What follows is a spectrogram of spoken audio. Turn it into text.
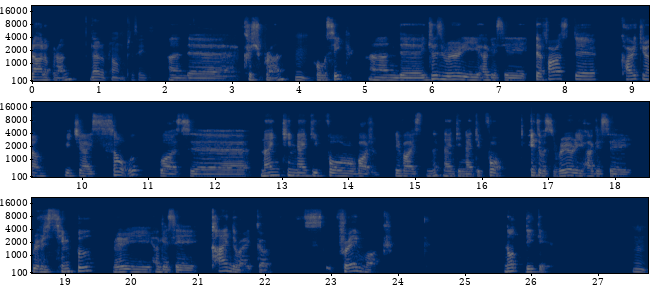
Lärarplan Läroplan, precis. and uh, Kursplan Mm. for music, and uh, it was really how can I say the first uh, curriculum which I saw was uh, 1994 version, revised 1994. It was really how can I say really simple, very how can I say kind of like a framework, not detail. Mm.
